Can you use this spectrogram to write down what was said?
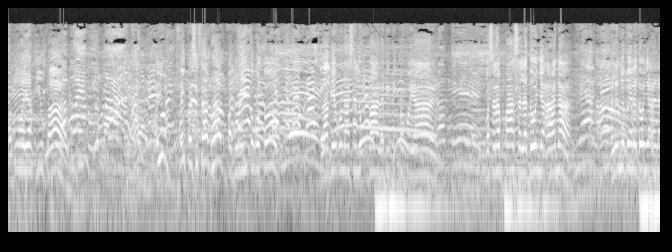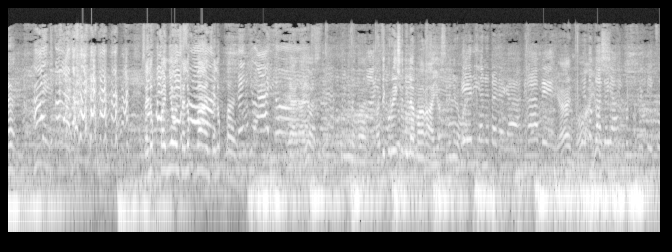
Mabuhay ang Cuba. Mabuhay ang Cuba. Ayun. Ay, pasitabhab. Paborito ko to. Lagi ako nasa lukban. Natitikman ko yan. Masarap pa sa Ladonya Ana. Alam niyo ba yung Ladonya Ana? Ay, hindi ko lang. Sa lukban yun. Sa lukban. Sa lukban. Thank you, Ayo. Ayan, ayos. Naman. Ang decoration nila mga kaayos. Tingnan niyo naman. Very ano talaga. Grabe. Ayan, oh, Ito ayos. gagayahin ko sa birthday ko.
